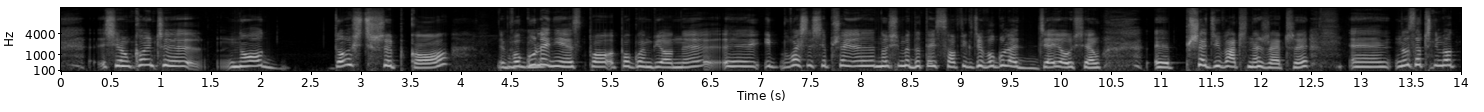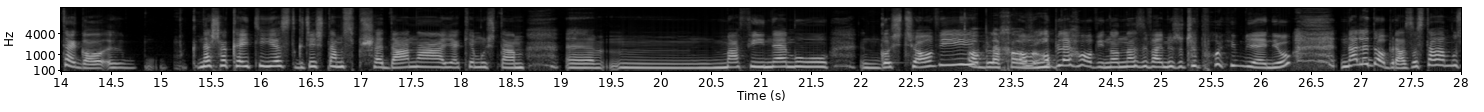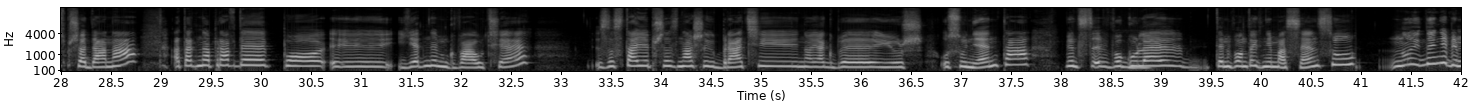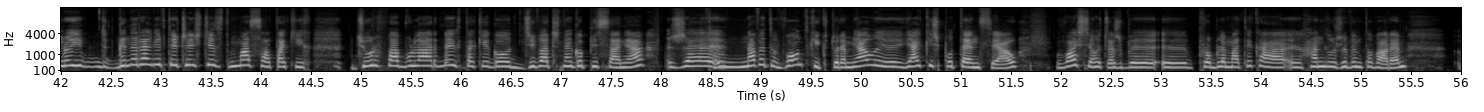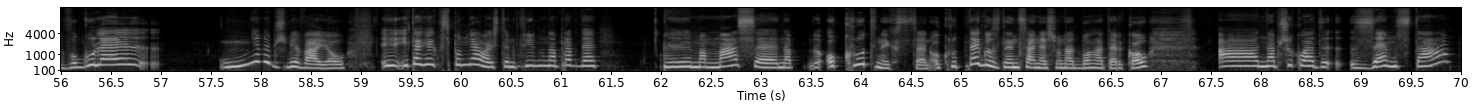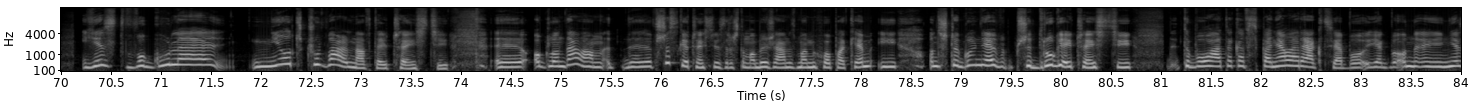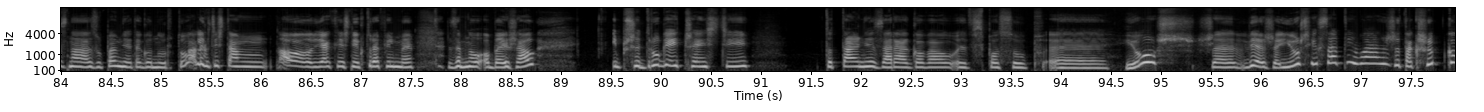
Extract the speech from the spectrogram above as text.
się kończy no dość szybko, w mhm. ogóle nie jest po, pogłębiony yy, i właśnie się przenosimy do tej Sofii, gdzie w ogóle dzieją się yy, przedziwaczne rzeczy. Yy, no zacznijmy od tego. Y, nasza Katie jest gdzieś tam sprzedana jakiemuś tam y, mm, mafijnemu gościowi. Oblechowi. O, oblechowi, no nazywajmy rzeczy po imieniu. No ale dobra, została mu sprzedana, a tak naprawdę po y, jednym gwałcie zostaje przez naszych braci no jakby już usunięta, więc w ogóle ten wątek nie ma sensu. No, no nie wiem, no i generalnie w tej części jest masa takich dziur fabularnych, takiego dziwacznego pisania, że tak. nawet wątki, które miały jakiś potencjał, właśnie chociażby y, problematyka handlu żywym towarem, w ogóle nie wybrzmiewają. I, i tak jak wspomniałaś, ten film naprawdę ma masę na, okrutnych scen, okrutnego znęcania się nad bohaterką, a na przykład zemsta jest w ogóle nieodczuwalna w tej części. Yy, oglądałam, yy, wszystkie części zresztą obejrzałam z moim chłopakiem i on szczególnie przy drugiej części to była taka wspaniała reakcja, bo jakby on y, nie zna zupełnie tego nurtu, ale gdzieś tam, no, jakieś niektóre filmy ze mną obejrzał i przy drugiej części totalnie zareagował y, w sposób e, już, że wie, że już ich zabiła, że tak szybko,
